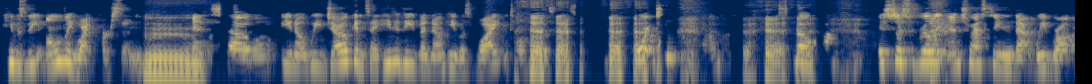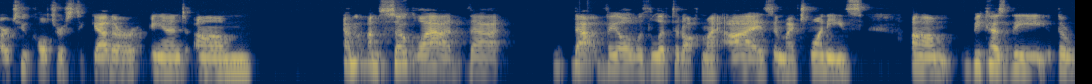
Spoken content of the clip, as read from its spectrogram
he was the only white person. Mm. And so, you know, we joke and say he didn't even know he was white until he was like 14. You know? So um, it's just really interesting that we brought our two cultures together. And um, I'm, I'm so glad that that veil was lifted off my eyes in my 20s um, because the the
